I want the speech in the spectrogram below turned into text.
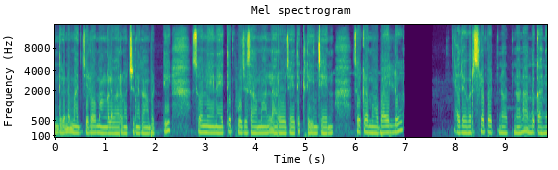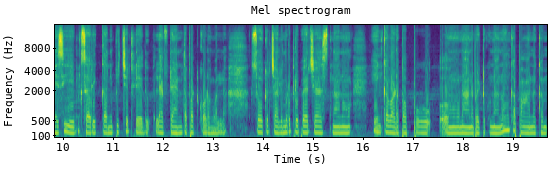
ఎందుకంటే మధ్యలో మంగళవారం వచ్చింది కాబట్టి. సో నేనైతే పూజ సామాన్లు ఆ రోజు అయితే క్లీన్ చేయను. సో ఇక్కడ మొబైల్ రివర్స్లో పెట్టినట్టున్నాను. అందుకనేసి ఏమి సరిగ్గా కనిపించట్లేదు లెఫ్ట్ హ్యాండ్తో పట్టుకోవడం వల్ల. సో ఇక్కడ చలిమిడి ప్రిపేర్ చేస్తున్నాను. ఇంకా వడపప్పు నానబెట్టుకున్నాను. ఇంకా పానకం.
